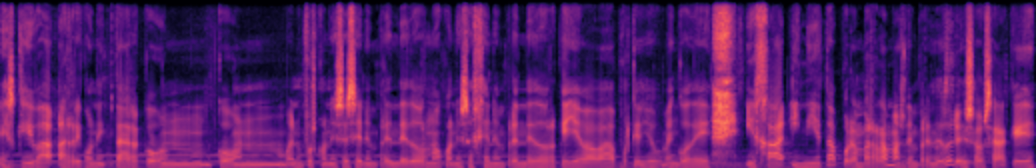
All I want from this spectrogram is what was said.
es que iba a reconectar con, con, bueno, pues con ese ser emprendedor, ¿no? con ese gen emprendedor que llevaba, porque yo vengo de hija y nieta por ambas ramas de emprendedores, o sea que,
